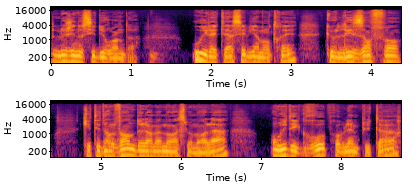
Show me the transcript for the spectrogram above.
le génocide du Rwanda où il a été assez bien montré que les enfants qui étaient dans le ventre de leur maman à ce moment-là ont eu des gros problèmes plus tard.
